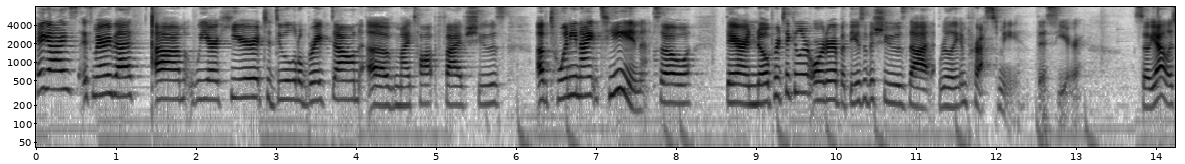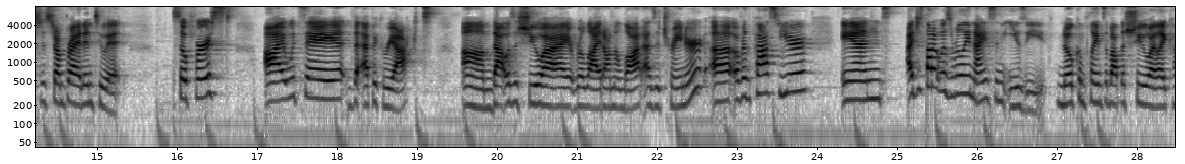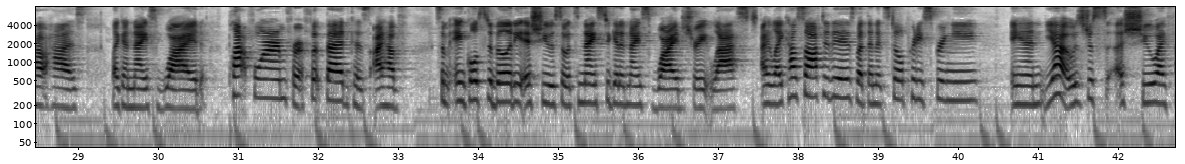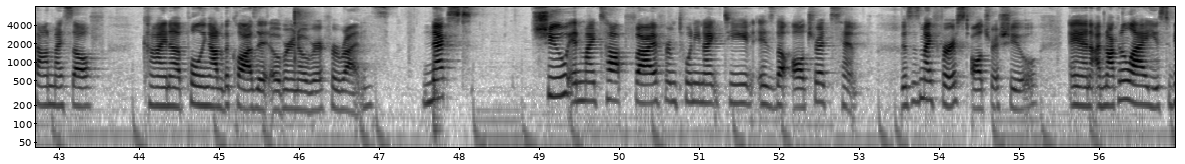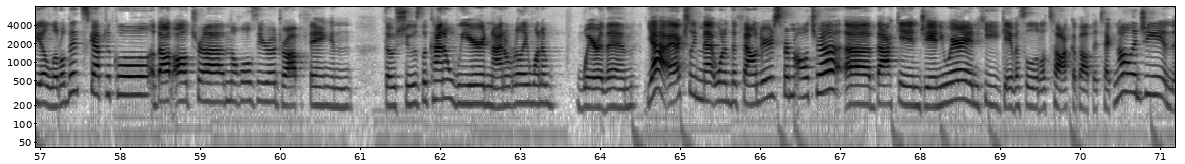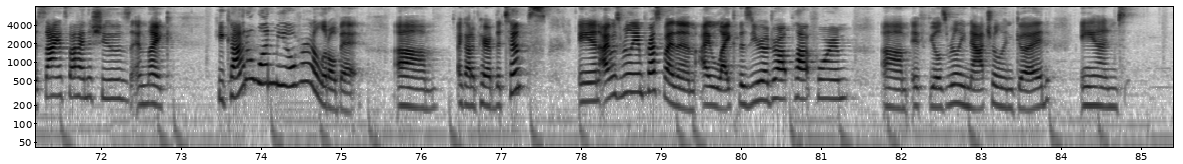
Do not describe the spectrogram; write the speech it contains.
Hey guys, it's Mary Beth. Um, we are here to do a little breakdown of my top five shoes of 2019. So they are in no particular order, but these are the shoes that really impressed me this year. So yeah, let's just jump right into it. So first, I would say the Epic React. Um, that was a shoe I relied on a lot as a trainer uh, over the past year. And I just thought it was really nice and easy. No complaints about the shoe. I like how it has like a nice wide platform for a footbed because I have some ankle stability issues, so it's nice to get a nice wide straight last. I like how soft it is, but then it's still pretty springy. And yeah, it was just a shoe I found myself kind of pulling out of the closet over and over for runs. Next shoe in my top five from 2019 is the Altra Timp. This is my first Altra shoe and I'm not gonna lie, I used to be a little bit skeptical about Altra and the whole zero drop thing and those shoes look kind of weird and I don't really wanna wear them. Yeah, I actually met one of the founders from Altra uh, back in January and he gave us a little talk about the technology and the science behind the shoes and like, he kind of won me over a little bit. Um, I got a pair of the Timps and I was really impressed by them. I like the zero drop platform. Um, it feels really natural and good. And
